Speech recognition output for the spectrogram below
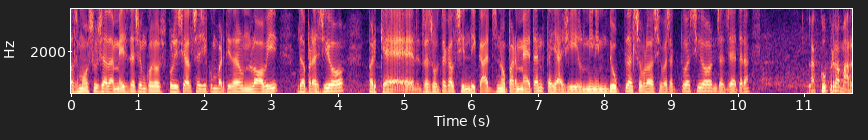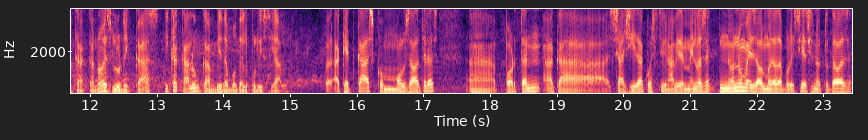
els Mossos, a més de ser un cos policial, s'hagi convertit en un lobby de pressió perquè resulta que els sindicats no permeten que hi hagi el mínim dubte sobre les seves actuacions, etc. La CUP remarca que no és l'únic cas i que cal un canvi de model policial. Aquest cas, com molts altres, eh, porten a que s'hagi de qüestionar, evidentment, les, no només el model de policia, sinó totes les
